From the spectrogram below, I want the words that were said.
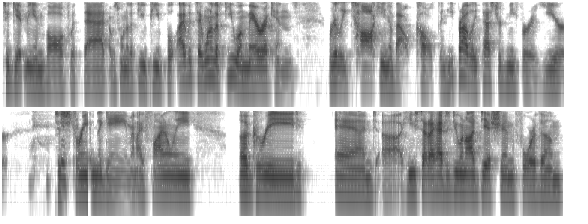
to get me involved with that. I was one of the few people, I would say, one of the few Americans really talking about Kult, and he probably pestered me for a year to stream the game, and I finally agreed. And uh, he said I had to do an audition for them,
